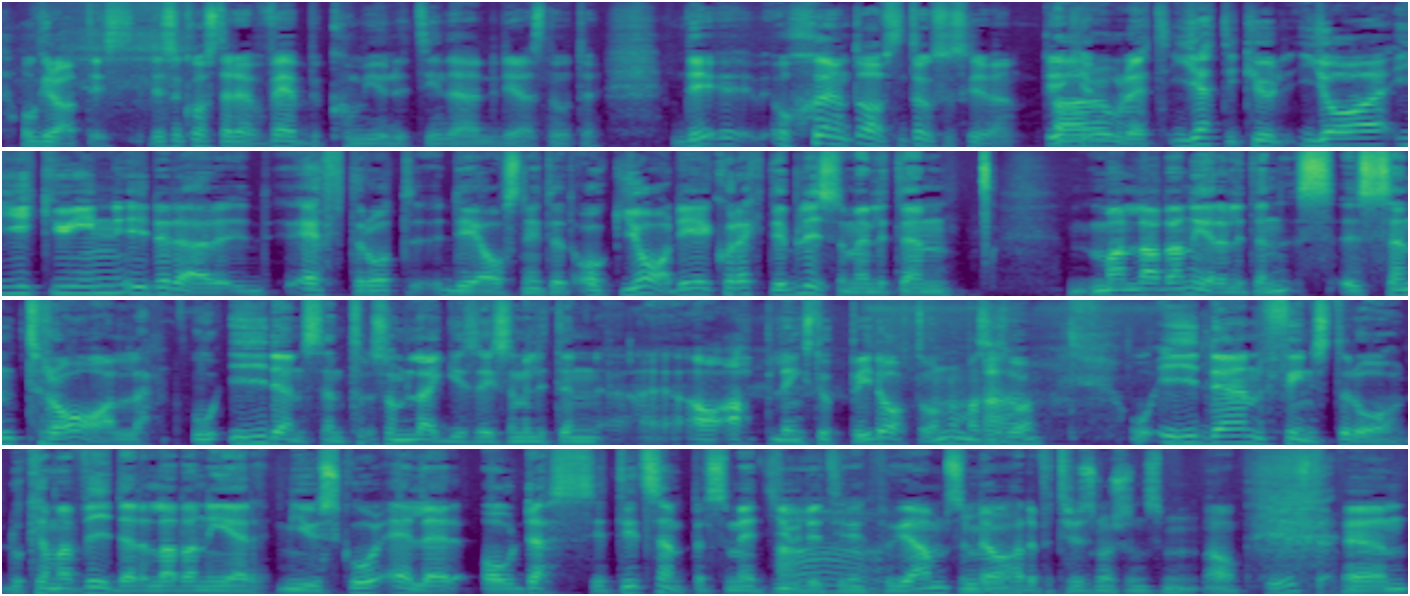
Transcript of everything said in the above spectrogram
Och gratis. Det som kostar är webbcommunityn, där är deras noter. Det, och skönt avsnitt också, skriver han. Det är Ja, kul. roligt. Jättekul. Jag gick ju in i det där efteråt, det avsnittet. Och ja, det är korrekt. Det blir som en liten man laddar ner en liten central och i den som lägger sig som en liten ja, app längst uppe i datorn om man säger så. Och i den finns det då, då kan man vidare ladda ner MuseScore eller Audacity till exempel som är ett ljudediteringsprogram som jag hade för tusen år sedan. Som, ja. Ehm,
